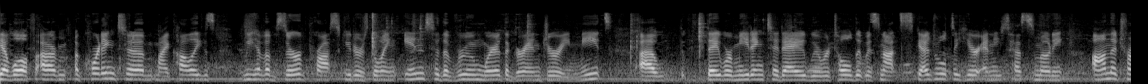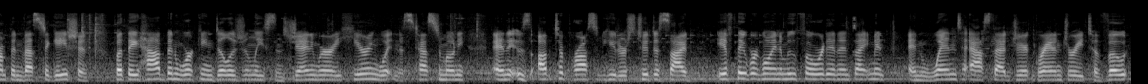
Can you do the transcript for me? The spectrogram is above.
Yeah, well, um, according to my colleagues, we have observed prosecutors going into the room where the grand jury meets. Uh, they were meeting today. We were told it was not scheduled to hear any testimony on the Trump investigation, but they have been working diligently since January, hearing witness testimony, and it was up to prosecutors to decide if they were going to move forward an indictment and when to ask that grand jury to vote.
